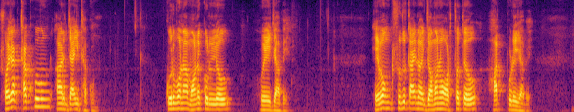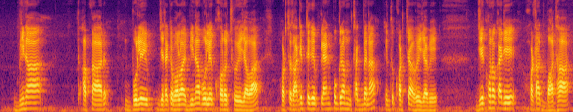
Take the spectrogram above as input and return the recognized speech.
সজাগ থাকুন আর যাই থাকুন। করব না, মনে করলেও হয়ে যাবে। এবং শুধু তাই নয়, জমানো অর্থতেও হাত পড়ে যাবে। বিনা আপনার বলে, যেটাকে বলা হয় বিনা বলে খরচ হয়ে যাওয়া, অর্থাৎ আগের থেকে প্ল্যান প্রোগ্রাম থাকবে না, কিন্তু খরচা হয়ে যাবে। যে কোনো কাজে হঠাৎ বাধা,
